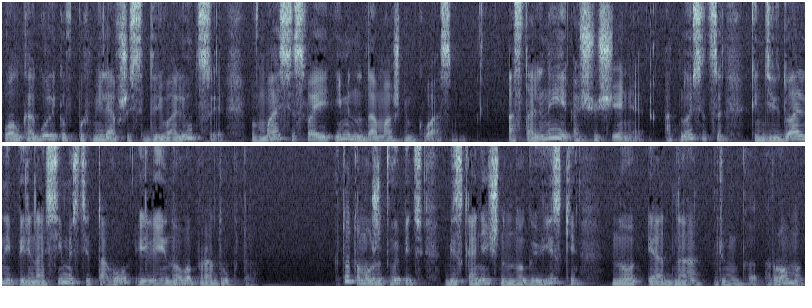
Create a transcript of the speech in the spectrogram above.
У алкоголиков, похмелявшихся до революции, в массе своей именно домашним квасом. Остальные ощущения относятся к индивидуальной переносимости того или иного продукта. Кто-то может выпить бесконечно много виски, но и одна рюмка рома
